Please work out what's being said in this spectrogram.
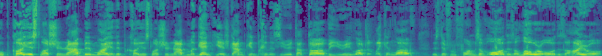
Upkoyis lashon rabim. Why are the upkoyis lashon rabim again? Ki yesh gamkin b'chinas yira tatov yiri lo. Just like in love, there's different forms of awe. There's a lower awe. There's a higher awe.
